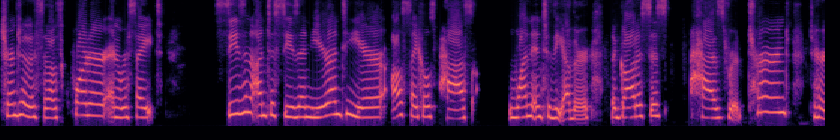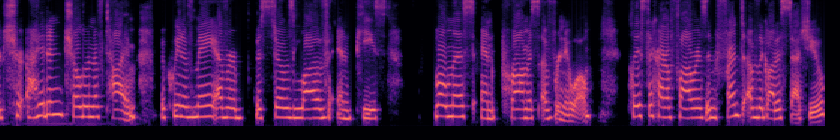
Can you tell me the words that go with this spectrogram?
Turn to the south quarter and recite season unto season, year unto year, all cycles pass one into the other. The goddesses has returned to her ch- hidden children of time. The Queen of May ever bestows love and peace, fullness and promise of renewal. Place the crown of flowers in front of the goddess statue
